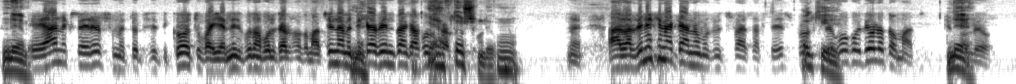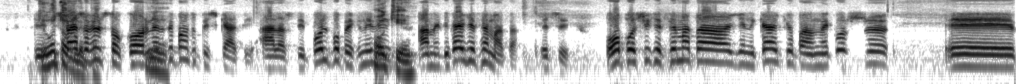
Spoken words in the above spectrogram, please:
Ναι. εάν εξαιρέσουμε το επιθετικό του Βαγιανίδη που ήταν πολύ καλός με το Ματσίνα, αμυντικά δεν ήταν καθόλου Ε, καλός. αυτό σου λέω. Ναι. Αλλά δεν έχει να κάνει όμως με τις φάσεις αυτές. Πρόσεξε, Οκ. εγώ έχω δει όλο το μάτς. Και Ναι. το λέω. Και εγώ Τις το φάσεις βλέπω. αυτές στο κόρνερ Ναι. δεν μπορεί να του πεις κάτι. Αλλά στο υπόλοιπο παιχνίδι Οκ. αμυντικά είχε θέματα. Έτσι. Όπως είχε θέματα γενικά και ο Παναγενικός ε, ε, ε,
